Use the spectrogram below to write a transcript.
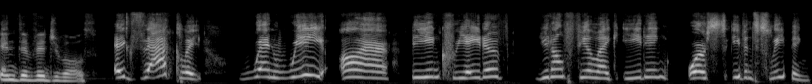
individuals. Exactly. When we are being creative, you don't feel like eating or even sleeping.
